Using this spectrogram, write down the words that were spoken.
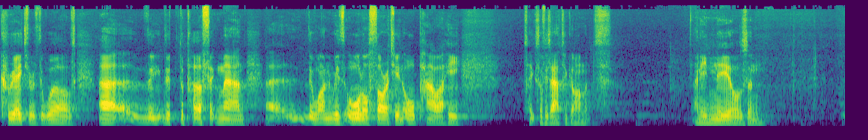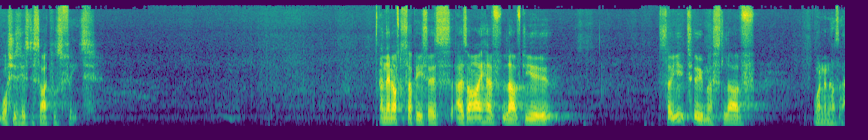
creator of the world, uh, the, the, the, perfect man, uh, the one with all authority and all power. He takes off his outer garments, and he kneels and washes his disciples' feet. And then after supper, he says, As I have loved you, so you too must love one another.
